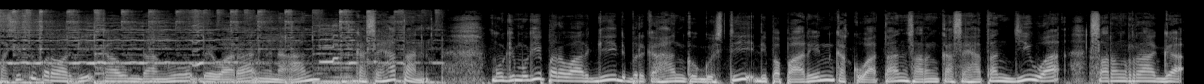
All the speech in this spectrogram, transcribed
sakit perwargi kaum dangu bewara ngenaan kesehatan mugi-mugi perwargi diberkahan ku Gusti dipaparin kekuatan sareng kesehatan jiwa sareng raga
